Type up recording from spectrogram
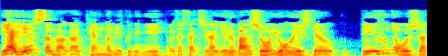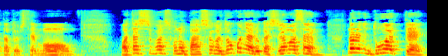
いや、イエス様が天の御国に私たちがいる場所を用意しておくっていうふうにおっしゃったとしても、私はその場所がどこにあるか知れません。なのにどうやって、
